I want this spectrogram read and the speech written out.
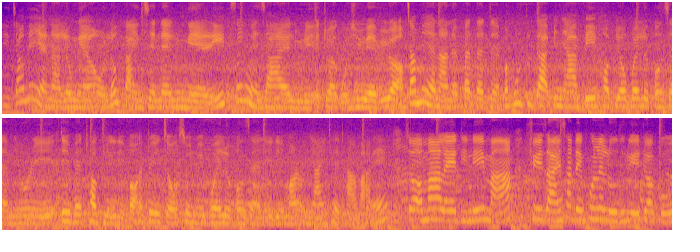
ဒီကြောင်မြင့်ရန်နာလုပ်ငန်းကိုလုပ်ကင်ခြင်းတဲ့လူငယ်တွေစိတ်ဝင်စားတဲ့လူတွေအတွက်ကိုရည်ရွယ်ပြီးတော့ကြောင်မြင့်ရန်နာနဲ့ပတ်သက်တဲ့ဗဟုသုတပညာပေးဟောပြောပွဲလိုပုံစံမျိုးတွေ table talk လေးတွေပေါ့အတွေ့အကြုံဆွေးနွေးပွဲလိုပုံစံလေးတွေမှတော့အများကြီးထည့်ထားပါတယ်။ဆိုတော့အမလည်းဒီနေ့မှာရွှေဆိုင်စတင်ဖွင့်လှစ်လိုသူတွေအတွက်ကို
